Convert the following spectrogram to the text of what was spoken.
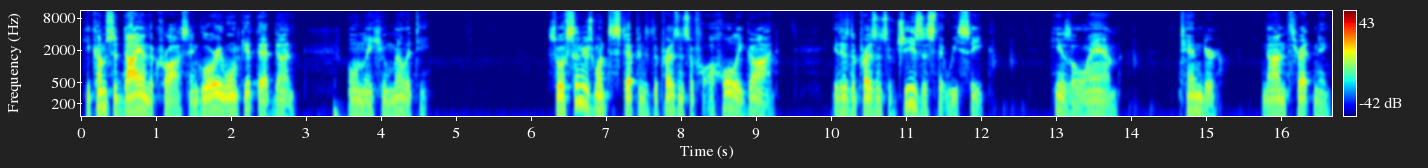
He comes to die on the cross, and glory won't get that done, only humility. So if sinners want to step into the presence of a holy God, it is the presence of Jesus that we seek. He is a lamb, tender, non threatening,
